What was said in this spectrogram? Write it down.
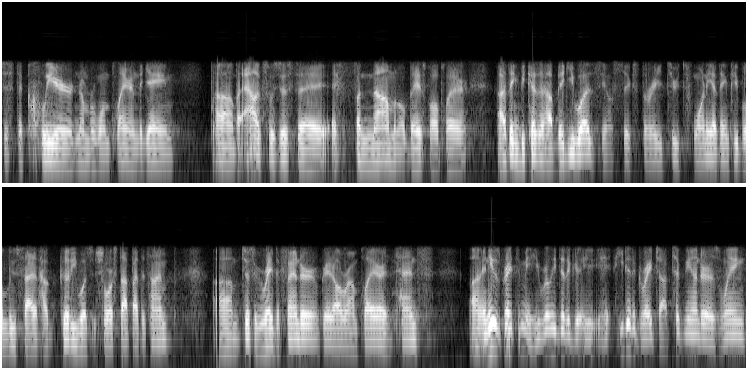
just a clear number one player in the game. Uh, but Alex was just a, a phenomenal baseball player. I think because of how big he was, you know, six three, two twenty. I think people lose sight of how good he was at shortstop at the time. Um, just a great defender, great all-around player, intense, uh, and he was great to me. He really did a he, he did a great job. Took me under his wing.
